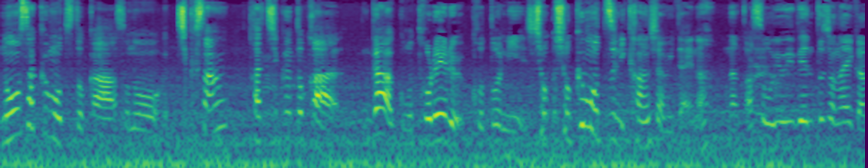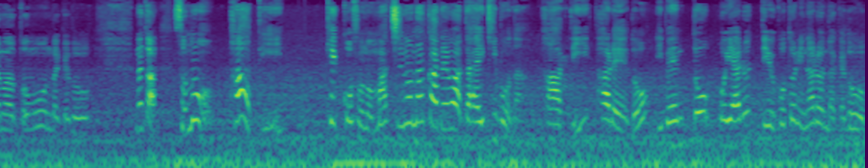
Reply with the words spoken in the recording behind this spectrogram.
農作物とかその畜産家畜とかがこう取れることに食食物に感謝みたいな。なんかそういうイベントじゃないかなと思うんだけど。なんかそのパーティー結構その街の中では大規模なパーティーパレードイベントをやるっていうことになるんだけど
